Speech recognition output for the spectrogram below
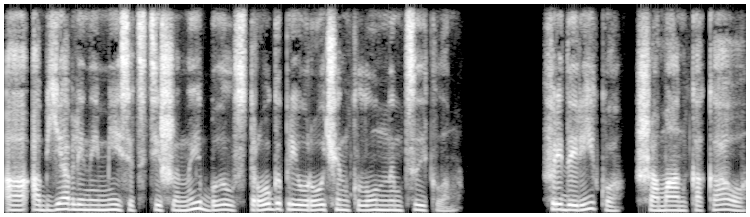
а объявленный месяц тишины был строго приурочен к лунным циклам. Фредерико, шаман какао,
